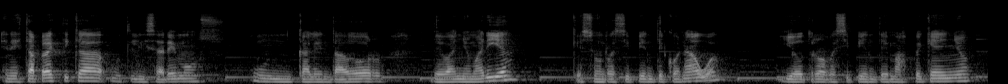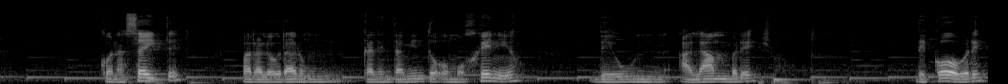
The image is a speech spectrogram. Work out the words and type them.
En esta práctica utilizaremos un calentador de baño María, que es un recipiente con agua, y otro recipiente más pequeño con aceite para lograr un calentamiento homogéneo de un alambre de cobre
